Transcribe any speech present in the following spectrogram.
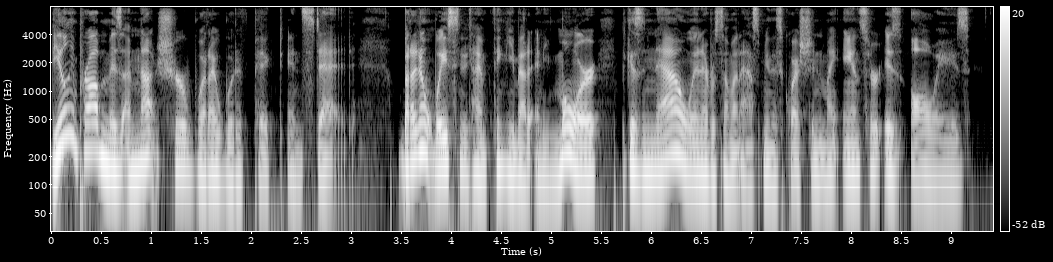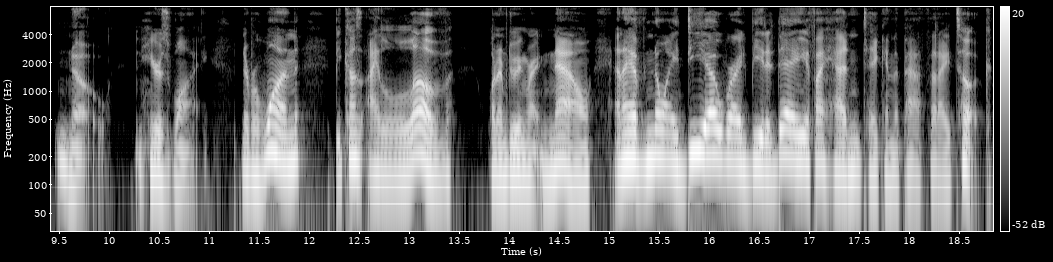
The only problem is I'm not sure what I would have picked instead. But I don't waste any time thinking about it anymore because now, whenever someone asks me this question, my answer is always no. And here's why. Number one, because I love what I'm doing right now, and I have no idea where I'd be today if I hadn't taken the path that I took.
